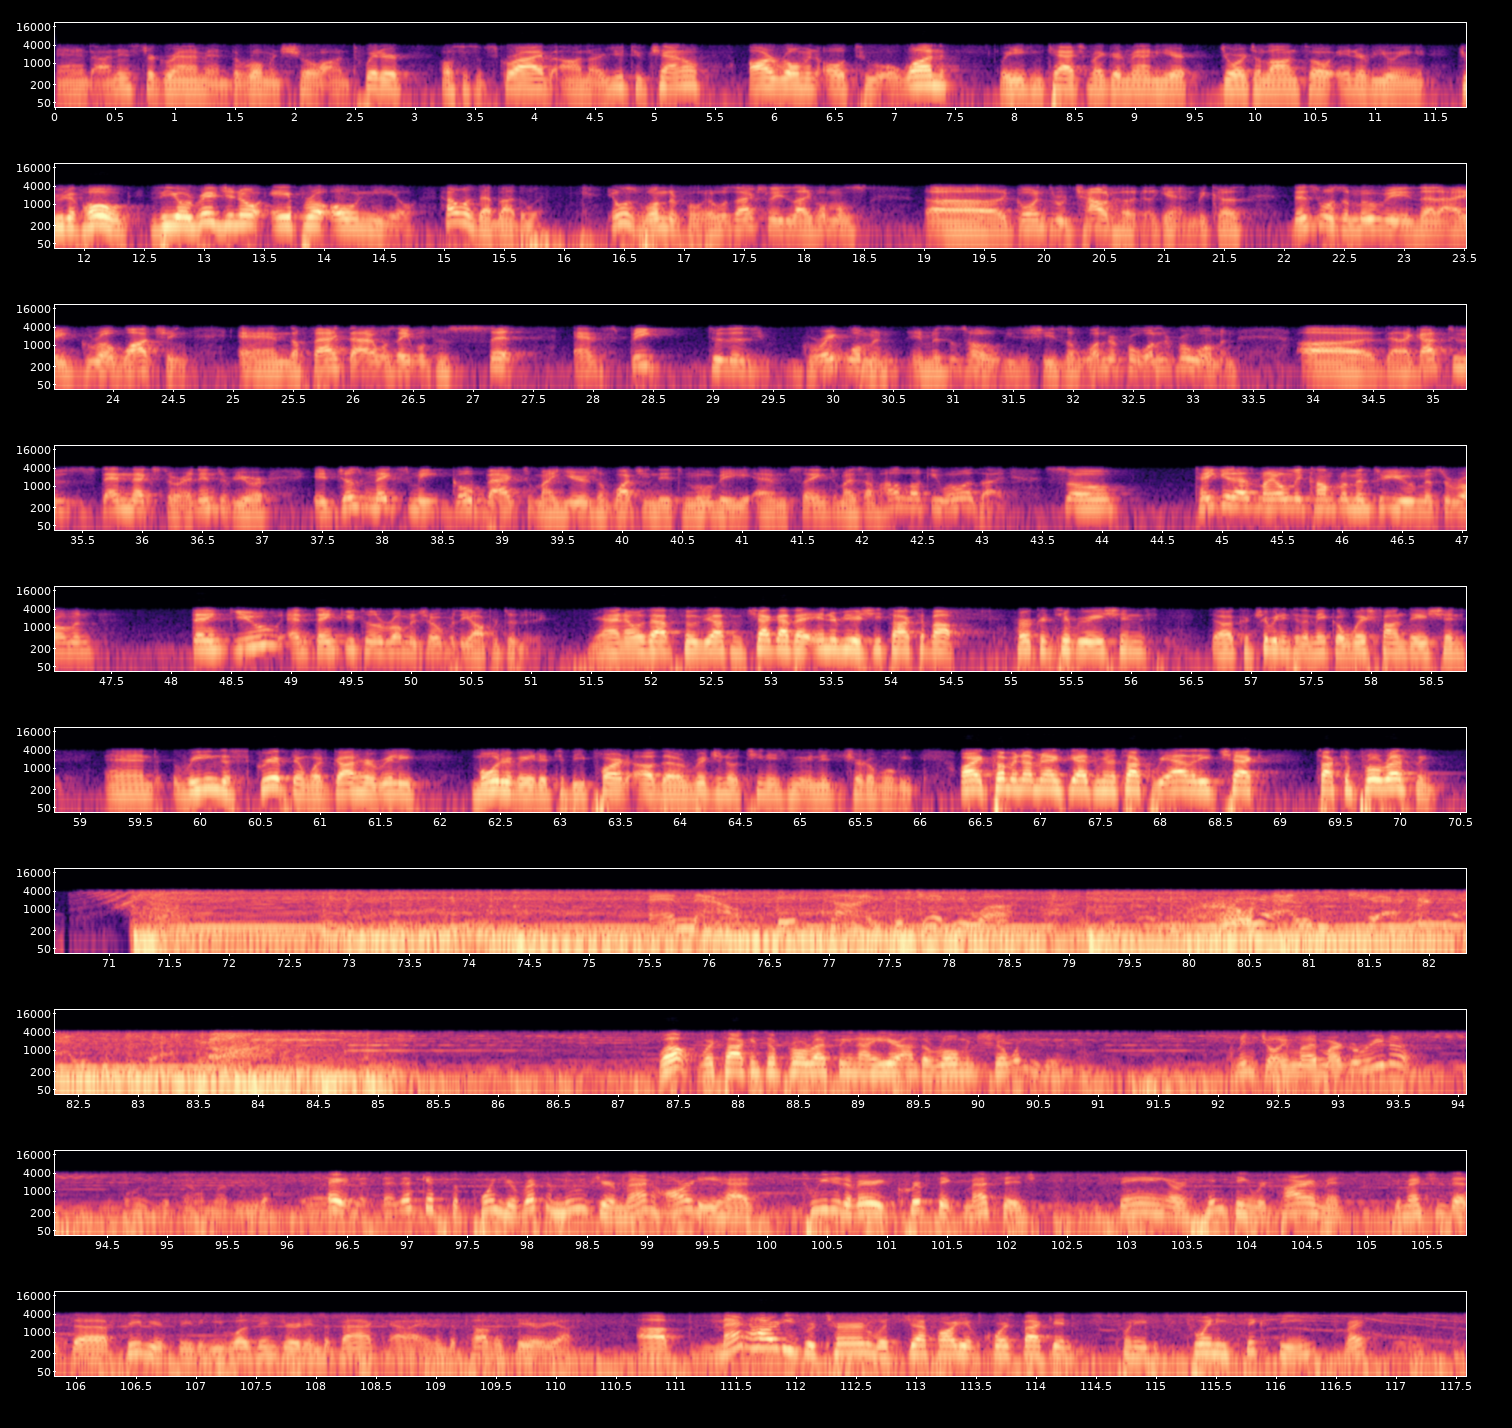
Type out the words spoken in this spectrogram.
and on Instagram, and the Roman Show on Twitter. Also subscribe on our YouTube channel, R Roman 0201, where you can catch my good man here, George Alonso, interviewing Judith Hoag, the original April O'Neil. How was that, by the way? It was wonderful. It was actually like almost uh, going through childhood again because this was a movie that I grew up watching, and the fact that I was able to sit and speak to this great woman in Mrs. Hoag, she's a wonderful, wonderful woman, uh, that I got to stand next to her and interview her. It just makes me go back to my years of watching this movie and saying to myself, how lucky was I? So take it as my only compliment to you, Mr. Roman. Thank you, and thank you to the Roman Show for the opportunity. Yeah, and it was absolutely awesome. Check out that interview. She talks about her contributions, uh, contributing to the Make a Wish Foundation, and reading the script and what got her really motivated to be part of the original Teenage Mutant Ninja Turtle movie. All right, coming up next, guys, we're going to talk reality check. talk some pro wrestling. To give you a reality check. Well, we're talking some pro wrestling now here on the Roman Show. What are you doing, man? I'm enjoying my margarita. It's always the down margarita. Hey, let's get to the point here. Read some news here. Matt Hardy has tweeted a very cryptic message saying or hinting retirement. He mentioned that uh, previously that he was injured in the back uh, and in the pelvis area. Uh, Matt Hardy's return was Jeff Hardy, of course, back in 20, 2016, right?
